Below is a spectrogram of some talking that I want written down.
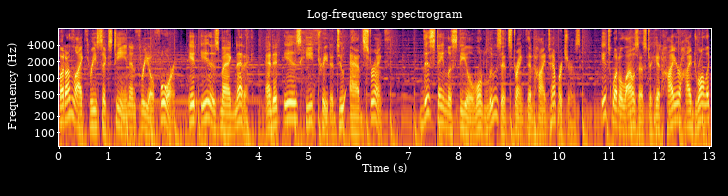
but unlike 316 and 304, it is magnetic and it is heat treated to add strength. This stainless steel won't lose its strength in high temperatures, it's what allows us to hit higher hydraulic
